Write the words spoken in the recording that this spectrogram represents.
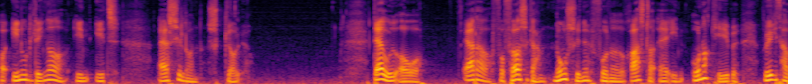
og endnu længere end et Achelon-skjold. Derudover er der for første gang nogensinde fundet rester af en underkæbe, hvilket har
